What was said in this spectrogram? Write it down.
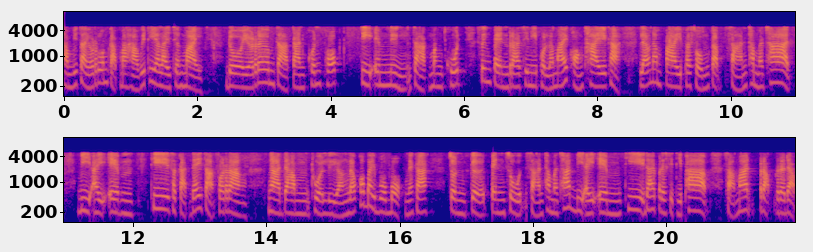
ทำวิจัยร่วมกับมหาวิทยาลัยเชียงใหม่ โดยเริ่มจากการค้นพบ GM1 จากมังคุด ซึ่งเป็นราชินีผลไม้ของไทยค่ะ แล้วนำไปผสมกับสารธรรมชาติ BIM ที่สกัดได้จากฝรั่ง งาดำถั่วเหลืองแล้วก็ใบบัวบกนะคะ จนเกิดเป็นสูตรสารธรรมชาติ BIM ที่ได้ประสิทธิภาพ สามารถปรับระดับ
